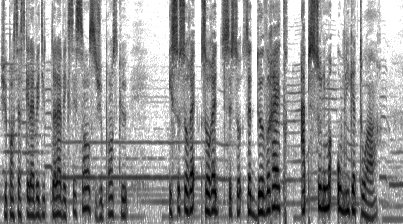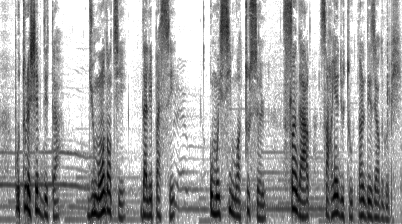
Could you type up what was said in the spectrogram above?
je pensais à ce qu'elle avait dit tout à l'heure avec ses sens. Je pense que et ce serait, serait, ce devrait être absolument obligatoire pour tous les chefs d'État du monde entier d'aller passer au moins six mois tout seul, sans garde, sans rien du tout, dans le désert de Gobi.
